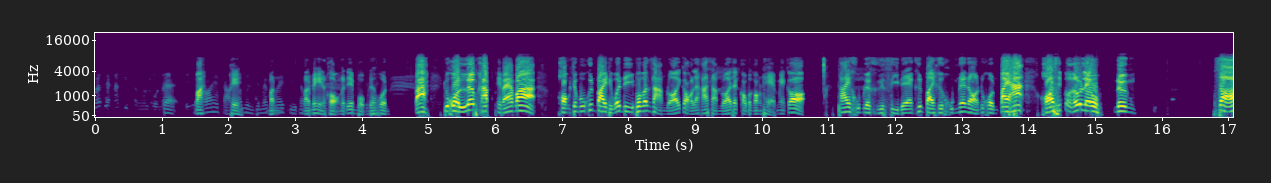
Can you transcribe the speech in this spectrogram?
ว่าแต่ห้าสิบจังมันโอนแต่ได้มาต้องให้สโอเคต่หนึ่งใช่ไหมันต้องให้สี่ทับมันไม่เห็นงของกันเองผมทุกคนไปะทุกคนเริ่มครับ เห็นไหมว่าของชมพูขึ้นไปถือว่าดีเพราะมันสามร้อยกล่องราคาสามร้อยแต่กล่องเป็นกล่องแถมไงก็ถ้าให้คุ้มเลยคือสีแดงขึ้นไปคือคุ้มแน่นอนทุกคนไปฮะ ขอสิบกล่องเร็วๆหนึ่งสอง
